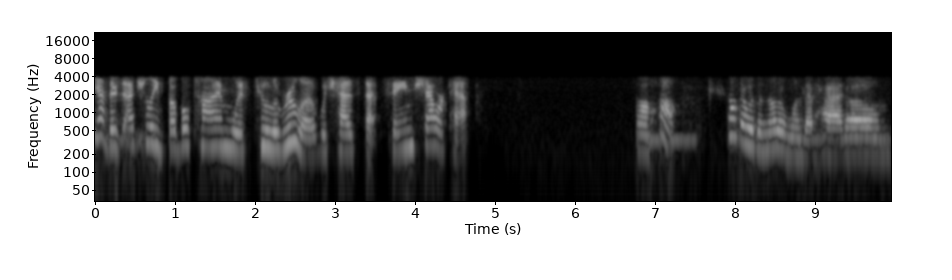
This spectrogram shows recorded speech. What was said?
Yeah, there's actually Bubble Time with Toola-Roola, which has that same shower cap. Uh huh. I thought there was another one that had um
